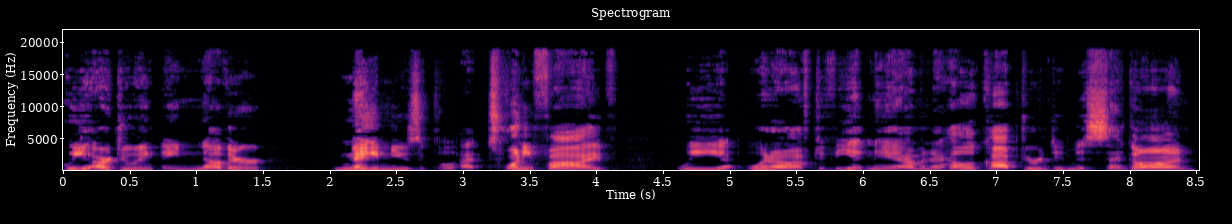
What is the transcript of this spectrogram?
we are doing another mega musical. At 25, we went off to Vietnam in a helicopter and did Miss Saigon,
